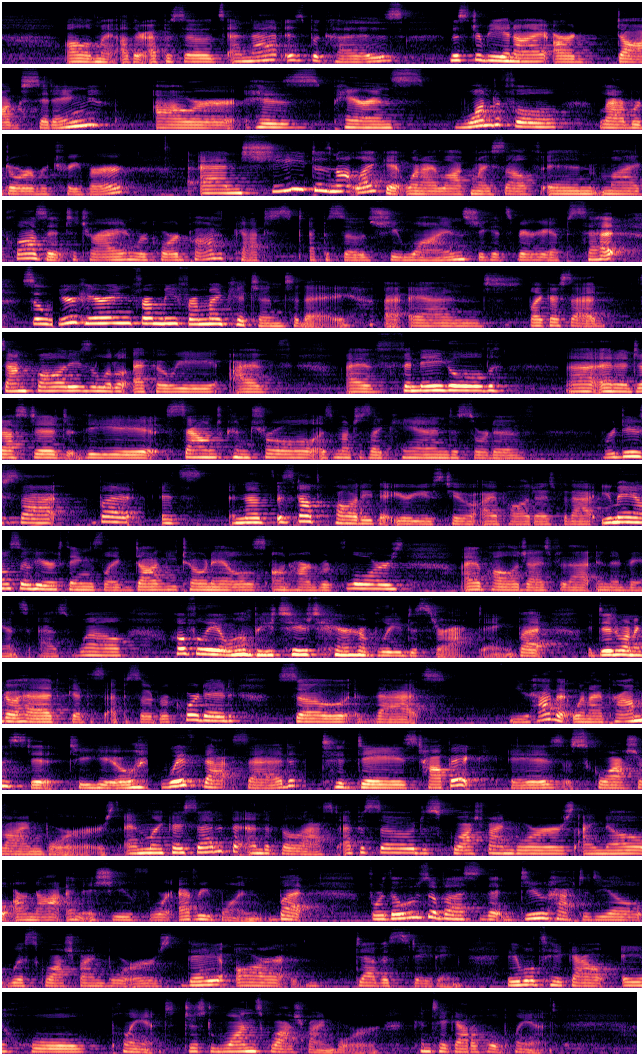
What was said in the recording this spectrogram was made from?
all of my other episodes, and that is because Mr. B and I are dog sitting our his parents' wonderful Labrador retriever and she does not like it when I lock myself in my closet to try and record podcast episodes. She whines, she gets very upset. So you're hearing from me from my kitchen today. And like I said, sound quality is a little echoey. I've I've finagled uh, and adjusted the sound control as much as I can to sort of reduce that, but it's and it's not the quality that you're used to. I apologize for that. You may also hear things like doggy toenails on hardwood floors. I apologize for that in advance as well. Hopefully, it won't be too terribly distracting, but I did want to go ahead get this episode recorded so that you have it when I promised it to you. With that said, today's topic is squash vine borers. And like I said at the end of the last episode, squash vine borers I know are not an issue for everyone, but for those of us that do have to deal with squash vine borers, they are devastating. They will take out a whole plant. Just one squash vine borer can take out a whole plant.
